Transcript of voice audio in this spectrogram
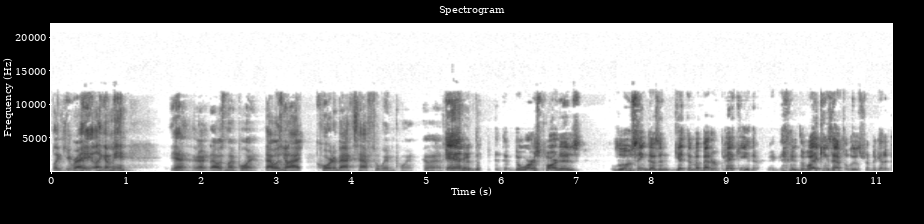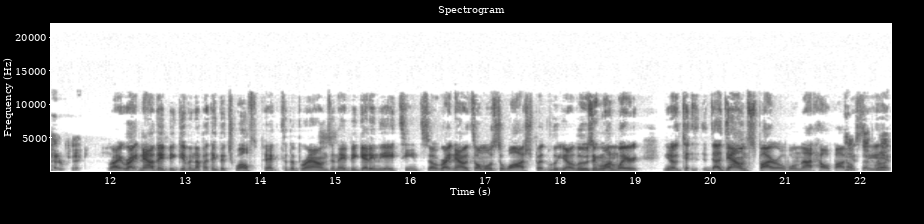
Like you right? Like I mean, yeah, right, that was my point. That was Yeah. my quarterbacks have to win point. Go ahead. And the, the, the worst part is losing doesn't get them a better pick either. the Vikings have to lose for them to get a better pick. Right. Right now, they'd be giving up, I think, the 12th pick to the Browns, and they'd be getting the 18th. So right now, it's almost a wash. But you know, losing one way, or, you know, t- a down spiral will not help. Obviously, help them, right.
